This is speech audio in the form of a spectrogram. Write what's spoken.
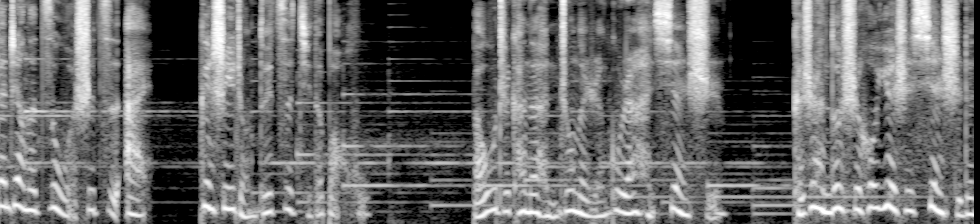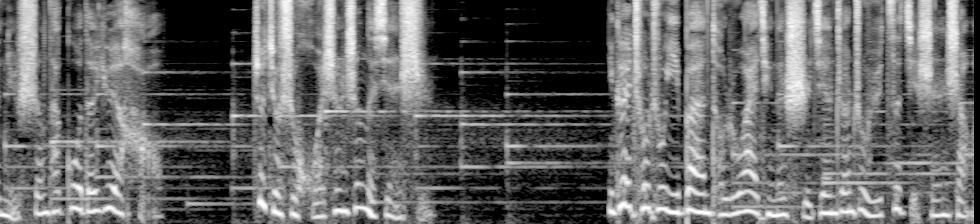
但这样的自我是自爱，更是一种对自己的保护。把物质看得很重的人，固然很现实，可是很多时候，越是现实的女生，她过得越好，这就是活生生的现实。你可以抽出一半投入爱情的时间，专注于自己身上。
